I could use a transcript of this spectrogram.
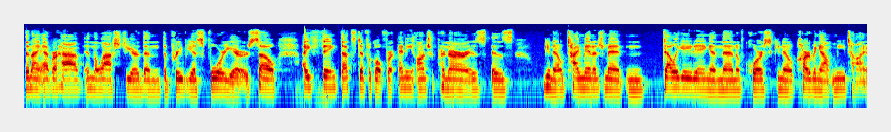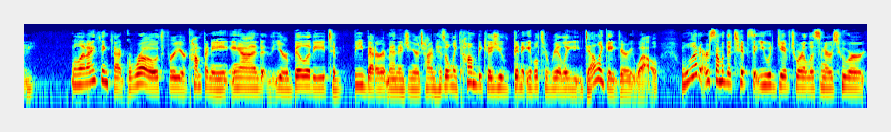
than I ever have in the last year than the previous four years. So I think that's difficult for any entrepreneur is, is, you know, time management and delegating. And then of course, you know, carving out me time. Well, and I think that growth for your company and your ability to be better at managing your time has only come because you've been able to really delegate very well. What are some of the tips that you would give to our listeners who are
